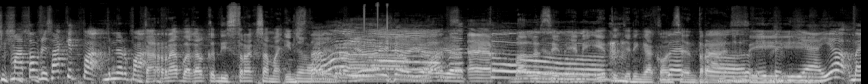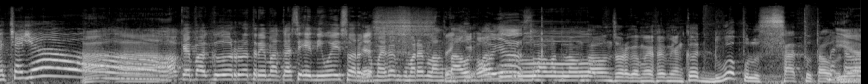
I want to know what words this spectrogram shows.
mata udah sakit pak bener pak karena bakal ke distract sama. Instagram, Iya, iya, iya, WhatsApp, Betul. balesin ini itu jadi nggak konsentrasi. Betul, itu dia yuk baca yuk Ah, ah. Oke Pak Guru, terima kasih anyway Suara Yes. FM kemarin ulang Thank tahun you. Pak Oh ya, Guru. selamat ulang tahun Suara FM yang ke-21 tahun. Betul. Iya.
